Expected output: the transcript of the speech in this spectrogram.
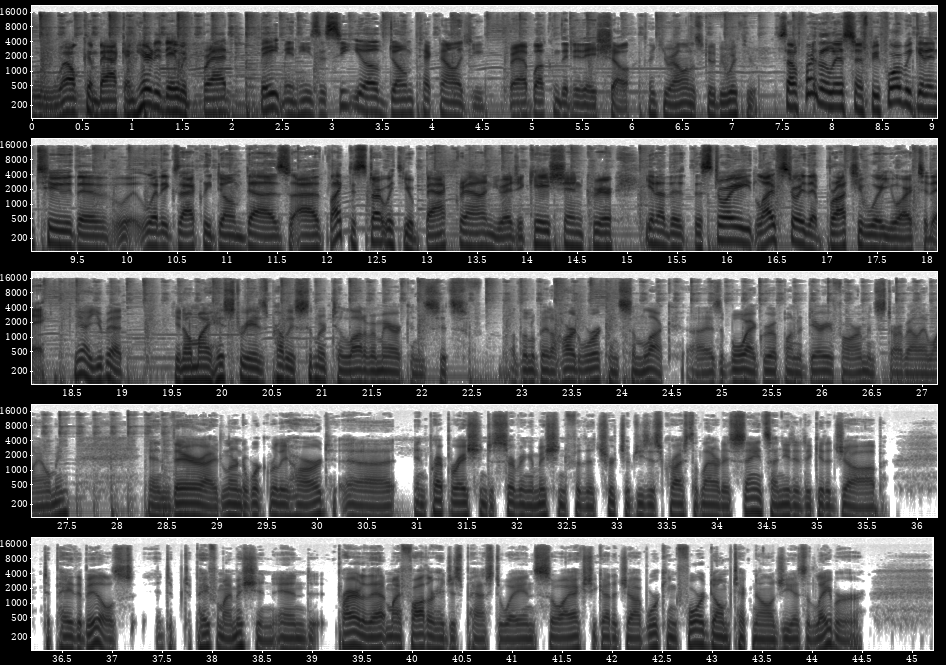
Welcome back. I'm here today with Brad Bateman. He's the CEO of Dome Technology. Brad, welcome to today's show. Thank you, Alan. It's good to be with you. So, for the listeners, before we get into the what exactly Dome does, I'd like to start with your background, your education, career. You know, the the story, life story that brought you where you are today. Yeah, you bet. You know, my history is probably similar to a lot of Americans. It's a little bit of hard work and some luck. Uh, as a boy, I grew up on a dairy farm in Star Valley, Wyoming. And there I learned to work really hard. Uh, in preparation to serving a mission for the Church of Jesus Christ of Latter day Saints, I needed to get a job to pay the bills, to, to pay for my mission. And prior to that, my father had just passed away. And so I actually got a job working for Dome Technology as a laborer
